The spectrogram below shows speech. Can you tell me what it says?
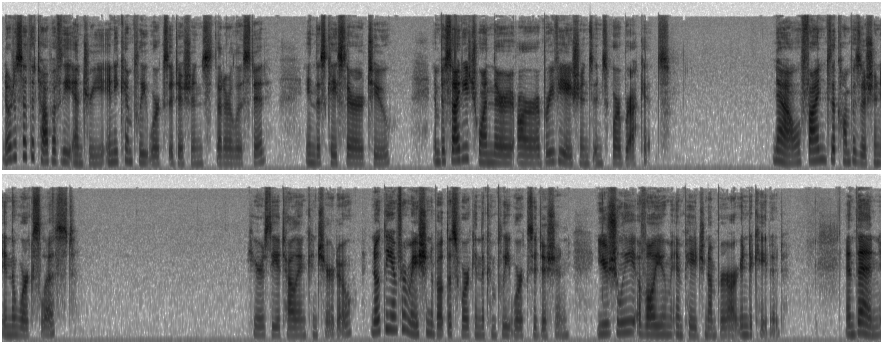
Notice at the top of the entry any Complete Works editions that are listed. In this case there are two. And beside each one there are abbreviations in square brackets. Now find the composition in the works list Here's the Italian Concerto. Note the information about this work in the Complete Works edition. Usually a volume and page number are indicated. And then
